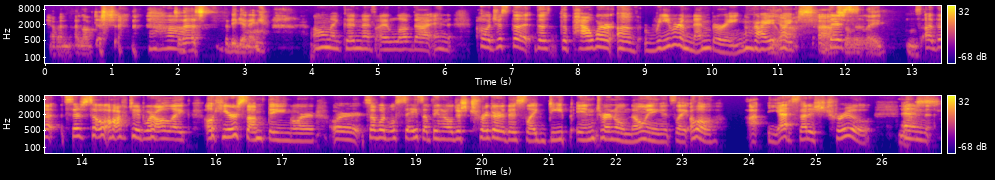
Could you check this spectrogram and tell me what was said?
heaven i loved it uh-huh. so that's the beginning oh my goodness i love that and oh just the the the power of re-remembering right yes, like absolutely mm. uh, that there's so often where I'll like I'll hear something or or someone will say something and it'll just trigger this like deep internal knowing. It's like, oh, uh, yes, that is true. Yes.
